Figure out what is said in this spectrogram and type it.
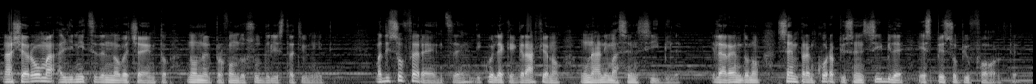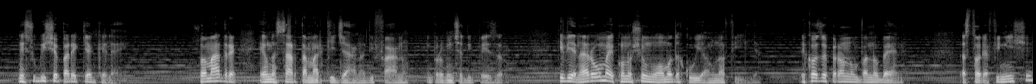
Nasce a Roma agli inizi del Novecento, non nel profondo sud degli Stati Uniti, ma di sofferenze, di quelle che graffiano un'anima sensibile e la rendono sempre ancora più sensibile e spesso più forte. Ne subisce parecchie anche lei. Sua madre è una sarta marchigiana di Fano, in provincia di Pesaro, che viene a Roma e conosce un uomo da cui ha una figlia. Le cose però non vanno bene. La storia finisce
